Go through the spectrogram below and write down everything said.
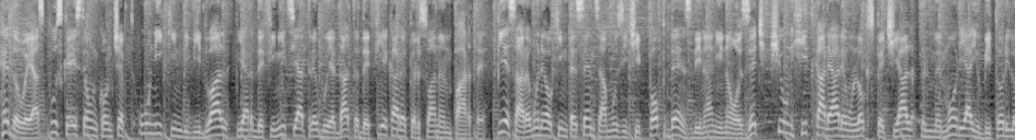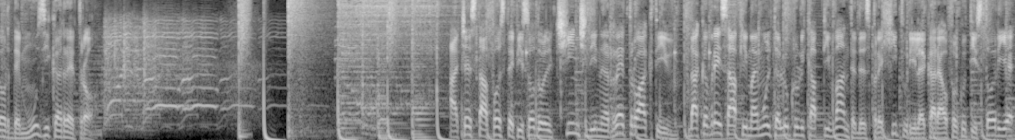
Hathaway a spus că este un concept unic, individual, iar definiția trebuie dată de fiecare persoană în parte. Piesa rămâne o chintesență a muzicii pop-dance din anii 90 și un hit care are un loc special în memoria iubitorilor de muzică retro. Acesta a fost episodul 5 din Retroactiv. Dacă vrei să afli mai multe lucruri captivante despre hiturile care au făcut istorie,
